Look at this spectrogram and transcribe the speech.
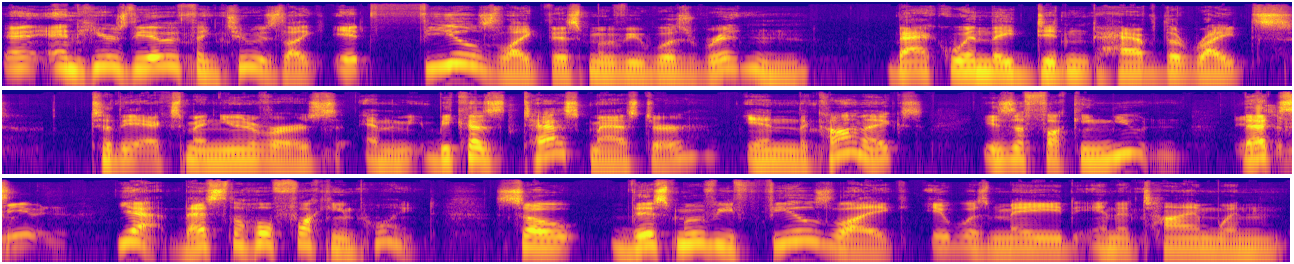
and and here's the other thing too is like it feels like this movie was written back when they didn't have the rights to the X Men universe, and because Taskmaster in the comics is a fucking mutant. It's That's a mutant. yeah, that's the whole fucking point. So this movie feels like it was made in a time when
